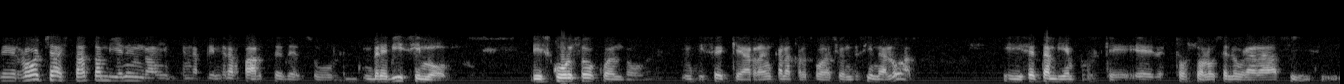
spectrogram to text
de Rocha está también en la, en la primera parte de su brevísimo discurso cuando dice que arranca la transformación de Sinaloa y dice también pues que esto solo se logrará si, si,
